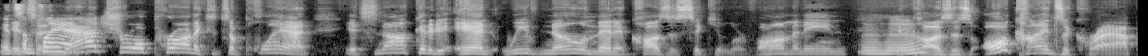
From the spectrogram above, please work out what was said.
It's a plant. natural product. It's a plant. It's not going to do and we've known that it causes secular vomiting. It Mhm. causes all kinds of crap.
